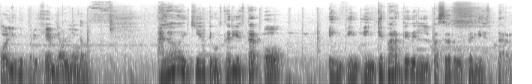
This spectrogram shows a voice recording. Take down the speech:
Hollywood, por Qué ejemplo, bonito. ¿al lado de quién te gustaría estar? ¿O en, en- en qué parte del paseo te gustaría estar?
